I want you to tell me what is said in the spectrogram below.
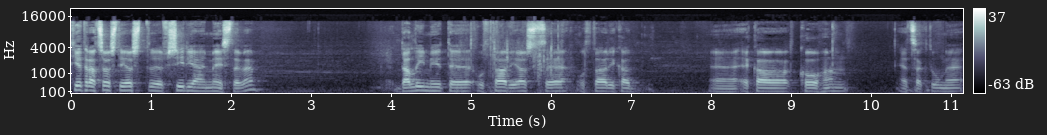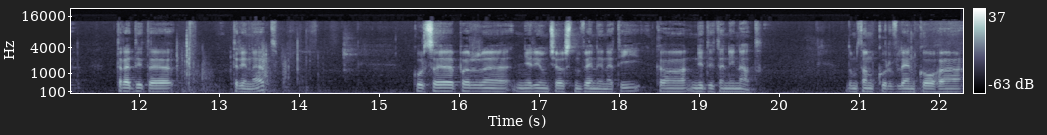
Tjetra çështje është fshirja e mesteve. Dallimi te udhtari është se udhtari ka, e ka kohën e caktume tre dit e tri net, kurse për njeriun që është në venin e tij, ka një dit e një natë. Domethënë kur vlen koha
